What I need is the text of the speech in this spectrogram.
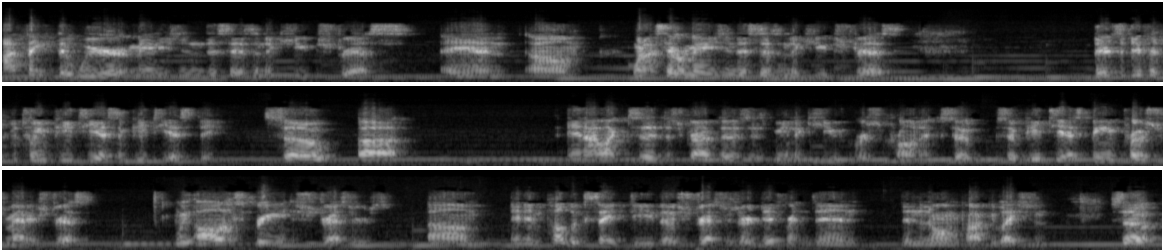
I think that we're managing this as an acute stress, and um, when I say we're managing this as an acute stress, there's a difference between PTS and PTSD. So uh, and I like to describe those as being acute versus chronic. So, so PTS being post-traumatic stress. We all experience stressors, um, and in public safety, those stressors are different than than the normal population. So,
